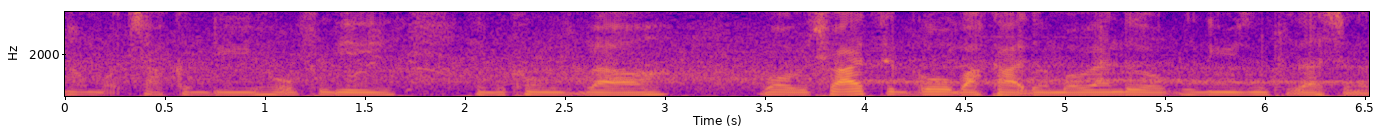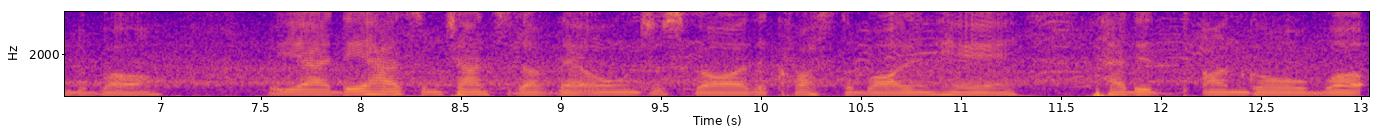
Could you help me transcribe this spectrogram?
not much I could do. Hopefully he becomes better. But we tried to go back at them but we ended up losing possession of the ball but yeah, they had some chances of their own to score. They crossed the ball in here, headed on goal, but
